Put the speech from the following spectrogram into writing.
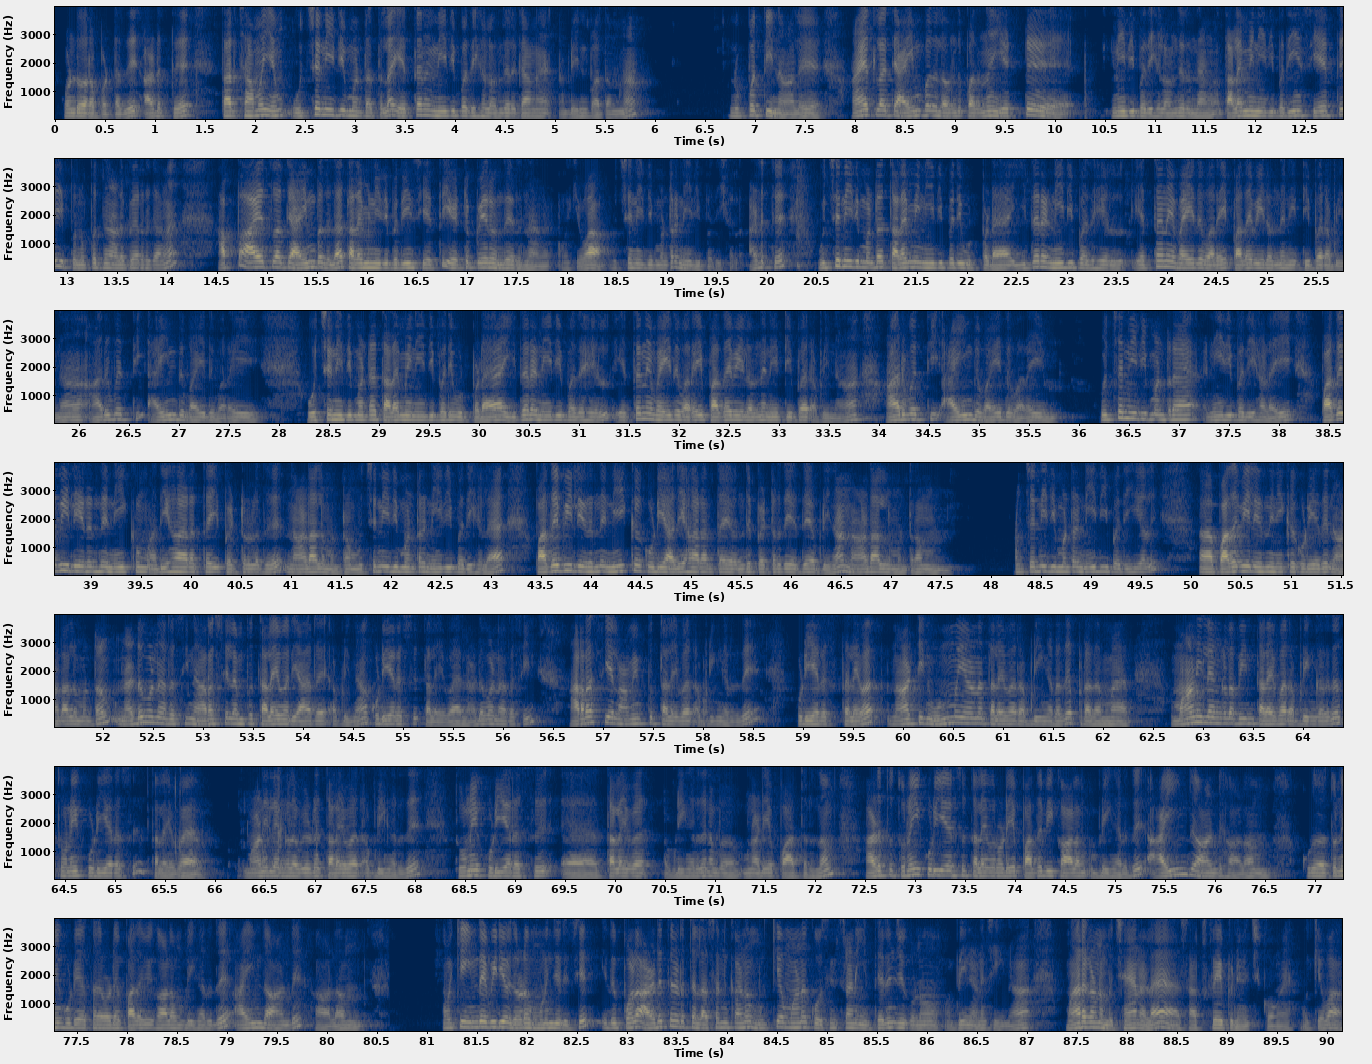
கொண்டு வரப்பட்டது அடுத்து தற்சமயம் உச்ச நீதிமன்றத்தில் எத்தனை நீதிபதிகள் வந்து இருக்காங்க அப்படின்னு பார்த்தோம்னா முப்பத்தி நாலு ஆயிரத்தி தொள்ளாயிரத்தி ஐம்பதில் வந்து பார்த்திங்கன்னா எட்டு நீதிபதிகள் வந்து இருந்தாங்க தலைமை நீதிபதியும் சேர்த்து இப்போ முப்பத்தி நாலு பேர் இருக்காங்க. அப்போ ஆயிரத்தி தொள்ளாயிரத்தி ஐம்பதில் தலைமை நீதிபதியும் சேர்த்து எட்டு பேர் வந்து இருந்தாங்க. ஓகேவா உச்சநீதிமன்ற நீதிபதிகள். அடுத்து உச்சநீதிமன்ற தலைமை நீதிபதி உட்பட இதர நீதிபதிகள் எத்தனை வயது வரை பதவியில் வந்து நீட்டிப்பர் அப்படின்னா அறுபத்தி ஐந்து வயது வரை. உச்சநீதிமன்ற தலைமை நீதிபதி உட்பட இதர நீதிபதிகள் எத்தனை வயது வரை பதவியில் வந்து நீட்டிப்பர் அப்படின்னா அறுபத்தி ஐந்து வயது வரை. உச்சநீதிமன்ற நீதிபதிகளை பதவியிலிருந்து நீக்கும் அதிகாரத்தை பெற்றுள்ளது நாடாளுமன்றம். உச்சநீதிமன்ற நீதிபதிகளை பதவியிலிருந்து நீக்கக்கூடிய அதிகாரத்தை வந்து பெற்றது எது அப்படின்னா நாடாளுமன்றம். உச்சநீதிமன்ற நீதிபதிகளை பதவியிலிருந்து நீக்கக்கூடியது நாடாளுமன்றம். நடுவண் அரசின் அரசியலமைப்பு தலைவர் யார் அப்படின்னா குடியரசுத் தலைவர். நடுவண் அரசின் அரசியல் அமைப்பு தலைவர் அப்படிங்கிறது குடியரசுத் தலைவர். நாட்டின் உண்மையான தலைவர் அப்படிங்கிறது பிரதமர். மாநிலங்களவையின் தலைவர் அப்படிங்கிறது துணை குடியரசுத் தலைவர். மாநிலங்களவையோட தலைவர் அப்படிங்கிறது துணை குடியரசு தலைவர் அப்படிங்கிறது நம்ம முன்னாடியே பார்த்துருந்தோம். அடுத்து துணை குடியரசு தலைவருடைய பதவி காலம் அப்படிங்கிறது ஐந்து ஆண்டு காலம். துணை குடியரசுத் தலைவருடைய பதவி காலம் அப்படிங்கிறது ஐந்து ஆண்டு காலம். ஓகே இந்த வீடியோ இதோட முடிஞ்சிருச்சு. இது போல் அடுத்தடுத்த லெசனுக்கான முக்கியமான கொஸ்டின்ஸ்லாம் நீங்கள் தெரிஞ்சுக்கணும் அப்படின்னு நினச்சிங்கன்னா மறக்காம நம்ம சேனலை சப்ஸ்கிரைப் பண்ணி வச்சுக்கோங்க. ஓகேவா?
